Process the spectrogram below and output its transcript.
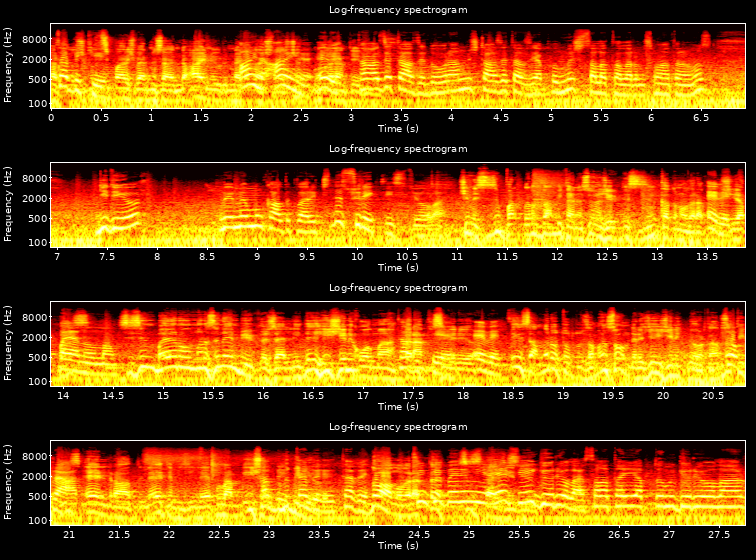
arkadaşımız ki. sipariş vermesi halinde aynı ürünlerle Aynı karşılaşacak. aynı. Evet. Taze taze doğranmış, taze taze yapılmış salatalarımız, salatalarımız gidiyor ve memnun kaldıkları için de sürekli istiyorlar. Şimdi sizin farklarınızdan bir tanesi öncelikle sizin kadın olarak Evet, işi yapmanız. bayan olmam. Sizin bayan olmanızın en büyük özelliği de hijyenik olma Tabii garantisi ki, veriyor. evet. İnsanlar oturduğu zaman son derece hijyenik bir ortamda Çok titiz, rahat. el rahatlığıyla, el temizliğiyle yapılan bir iş Tabii olduğunu biliyor. tabii tabii. Doğal olarak Çünkü da benim her şeyi ediyor. görüyorlar. Salatayı yaptığımı görüyorlar.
